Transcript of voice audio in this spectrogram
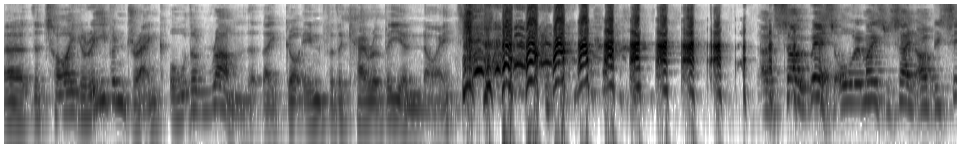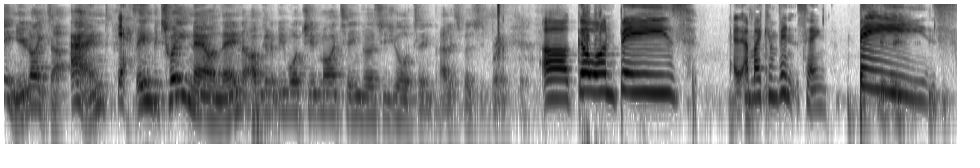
uh, the tiger even drank all the rum that they got in for the Caribbean night. and so, yes, all remains to be saying, I'll be seeing you later. And Yes. in between now and then, I'm going to be watching my team versus your team, Palace versus Brentford. Oh, go on, bees. Am I convincing? Bees.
